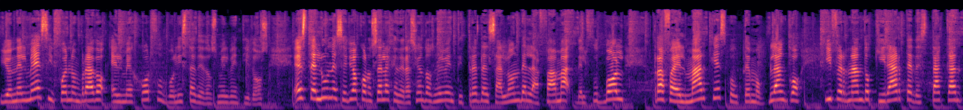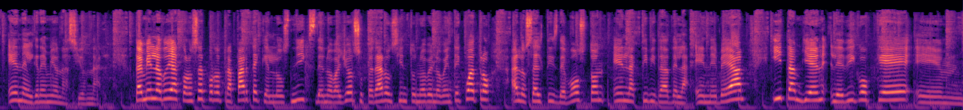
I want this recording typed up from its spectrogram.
Lionel Messi fue nombrado el mejor futbolista de 2022. Este lunes se dio a conocer la generación 2023 del Salón de la Fama del Fútbol. Rafael Márquez, Cuauhtémoc Blanco y Fernando Quirarte destacan en el gremio nacional. También le doy a conocer por otra parte que los Knicks de Nueva York superaron 109.94 a los Celtics de Boston en la actividad de la NBA. Y también le digo que... Em,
